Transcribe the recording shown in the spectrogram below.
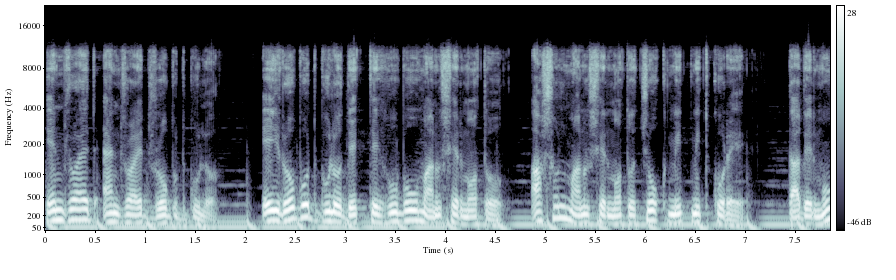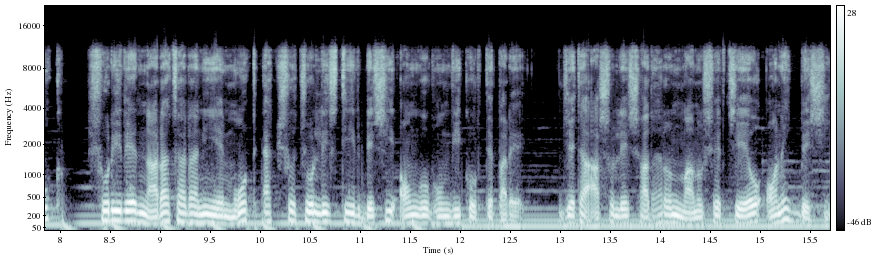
অ্যান্ড্রয়েড অ্যান্ড্রয়েড রোবটগুলো। এই রোবটগুলো দেখতে হুবহু মানুষের মতো, আসল মানুষের মতো চোখ মিটমিট করে তাদের মুখ, শরীরের নাড়াচাড়া নিয়ে মোট একশো চল্লিশটির বেশি অঙ্গভঙ্গি করতে পারে, যেটা আসলে সাধারণ মানুষের চেয়েও অনেক বেশি।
